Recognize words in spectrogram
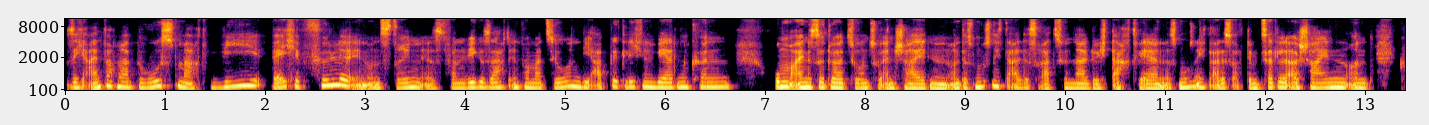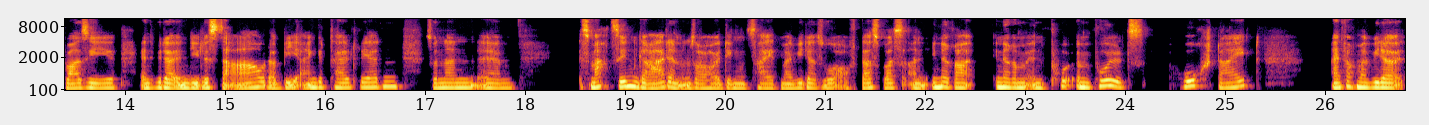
sich einfach mal bewusst macht, wie welche Fülle in uns drin ist von wie gesagt Informationen, die abgeglichen werden können, um eine Situation zu entscheiden. Und das muss nicht alles rational durchdacht werden. Es muss nicht alles auf dem Zettel erscheinen und quasi entweder in die Liste A oder B eingeteilt werden, sondern ähm, es macht Sinn, gerade in unserer heutigen Zeit mal wieder so auf das, was an innerer, innerem Impuls hochsteigt, einfach mal wieder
